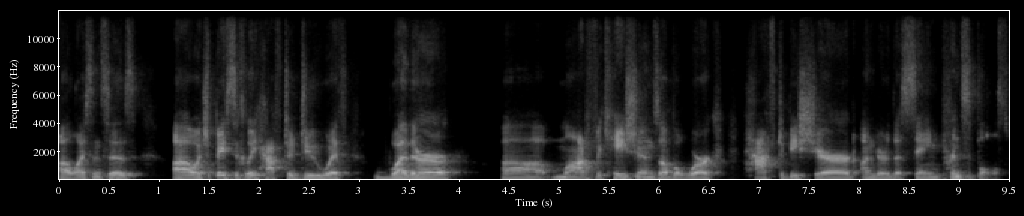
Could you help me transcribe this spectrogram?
uh, licenses, uh, which basically have to do with whether uh, modifications of a work have to be shared under the same principles.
